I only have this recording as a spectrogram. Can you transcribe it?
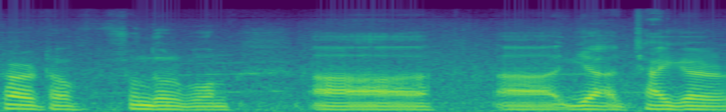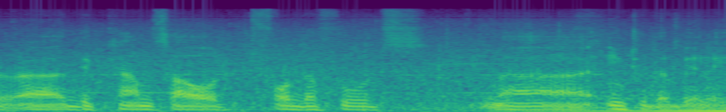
part of Sundarban, uh, yeah, tiger uh, they comes out for the foods. uh, into the village.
